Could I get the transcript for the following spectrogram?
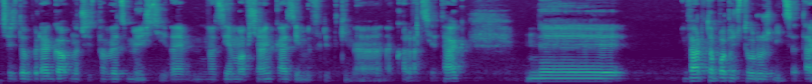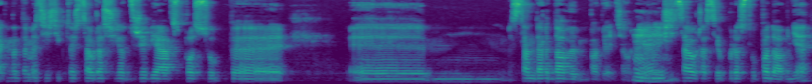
coś dobrego, znaczy powiedzmy, jeśli no, zjemy owsianka, zjemy frytki na, na kolację, tak? Warto poczuć tą różnicę, tak? Natomiast jeśli ktoś cały czas się odżywia w sposób standardowym powiedział. Nie? Mm -hmm. Jeśli cały czas jest po prostu podobnie,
